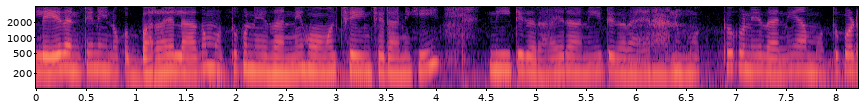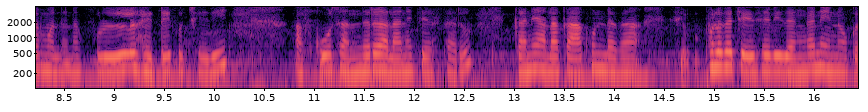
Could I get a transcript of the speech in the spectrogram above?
లేదంటే నేను ఒక బర్రెలాగా మొత్తుకునేదాన్ని హోంవర్క్ చేయించడానికి. నీట్గా రాయరా నీట్గా రాయరా అని మొత్తుకునేదాన్ని. ఆ మొత్తుకోవడం వల్ల నాకు ఫుల్ హెడేక్ వచ్చేది. అఫ్ కోర్స్ అందరూ అలానే చేస్తారు. కానీ అలా కాకుండా సింపుల్గా చేసే విధంగా నేను ఒక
